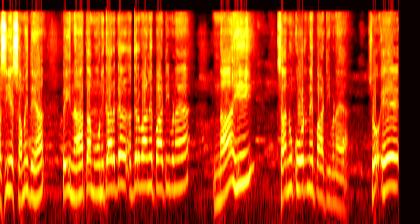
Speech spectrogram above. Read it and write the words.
ਅਸੀਂ ਇਹ ਸਮਝਦੇ ਹਾਂ ਵੀ ਨਾ ਤਾਂ ਮੋਨਿਕਾ ਅਗਰ- ਅਗਰਵਾਲ ਨੇ ਪਾਰਟੀ ਬਣਾਇਆ, ਨਾ ਹੀ ਸਾਨੂੰ ਕੋਰਟ ਨੇ ਪਾਰਟੀ ਬਣਾਇਆ। ਸੋ ਇਹ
